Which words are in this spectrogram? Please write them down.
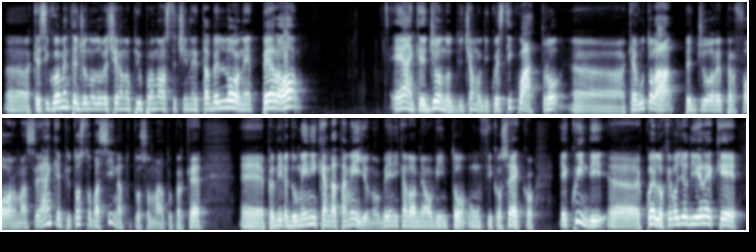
Uh, che sicuramente è il giorno dove c'erano più pronostici nel tabellone, però è anche il giorno, diciamo, di questi quattro uh, che ha avuto la peggiore performance. E anche piuttosto bassina tutto sommato, perché eh, per dire domenica è andata meglio, domenica non abbiamo vinto un fico secco e quindi eh, quello che voglio dire è che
